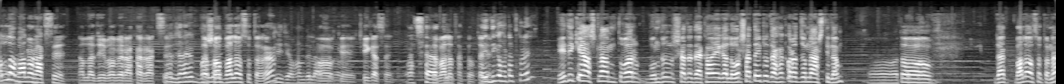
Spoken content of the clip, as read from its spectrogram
আল্লাহ ভালো রাখছে। আল্লাহ যেভাবে রাখার রাখছে। সব ভালো আছো তো না জি জি আলহামদুলিল্লাহ ওকে ঠিক আছে। আচ্ছা ভালো থাকো এইদিকে হঠাৎ করে? এদিকে আসলাম তোমার বন্ধুর সাথে দেখা হয়ে গেল। ওর সাথে একটু দেখা করার জন্য আসছিলাম। তো দেখ ভালো আছো তো না?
